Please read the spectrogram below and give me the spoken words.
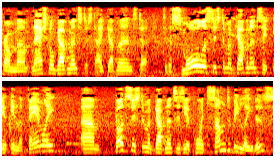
from um, national governments to state governments to to the smaller system of governance in, in the family. Um, God's system of governance is He appoints some to be leaders,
